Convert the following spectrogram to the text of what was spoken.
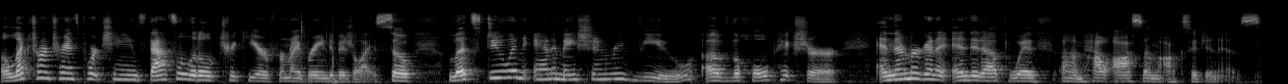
electron transport chains, that's a little trickier for my brain to visualize. So let's do an animation review of the whole picture, and then we're going to end it up with um, how awesome oxygen is.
